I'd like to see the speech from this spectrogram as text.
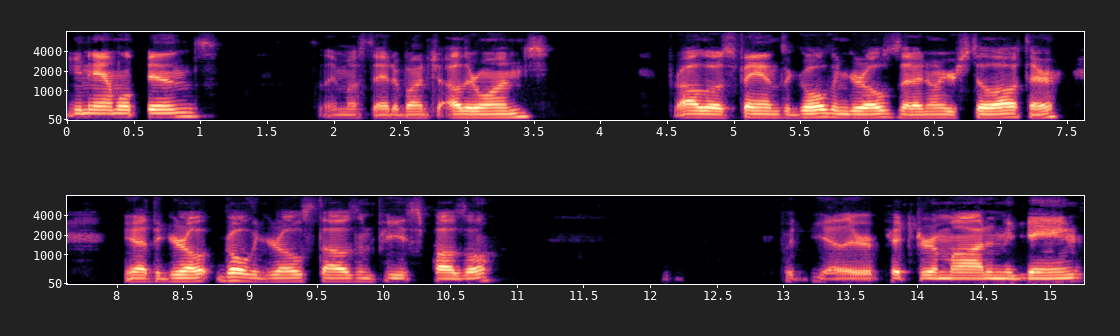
enamel pins. So they must add a bunch of other ones. For all those fans of Golden Girls that I know you're still out there, you got the girl Golden Girls thousand piece puzzle. Put together a picture of mod in the game.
